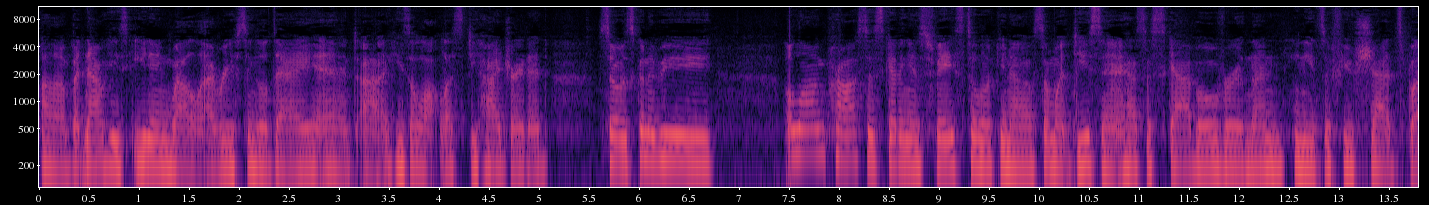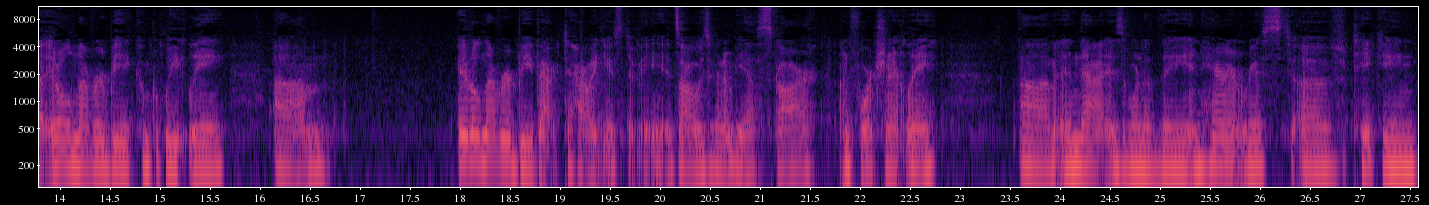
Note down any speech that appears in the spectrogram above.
uh, but now he's eating well every single day, and uh, he's a lot less dehydrated. So it's going to be a long process getting his face to look, you know, somewhat decent. It has to scab over, and then he needs a few sheds, but it'll never be completely. Um, it'll never be back to how it used to be. It's always going to be a scar, unfortunately. Um, and that is one of the inherent risks of taking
